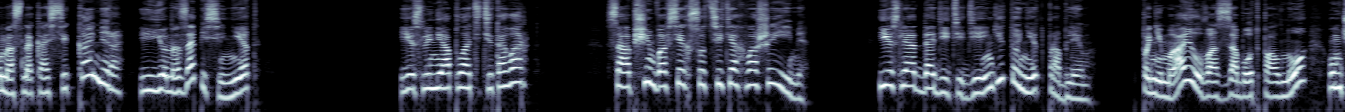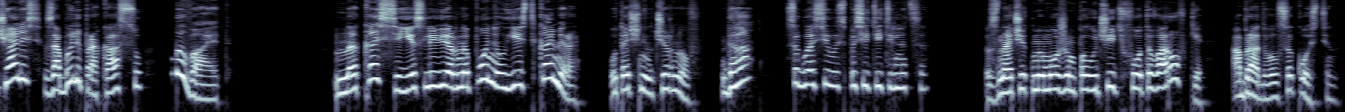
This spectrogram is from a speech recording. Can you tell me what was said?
у нас на кассе камера, ее на записи нет. Если не оплатите товар, сообщим во всех соцсетях ваше имя. Если отдадите деньги, то нет проблем. Понимаю, у вас забот полно, умчались, забыли про кассу. Бывает. На кассе, если верно понял, есть камера, уточнил Чернов. Да, согласилась посетительница. Значит, мы можем получить фото воровки, обрадовался Костин.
